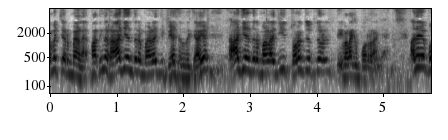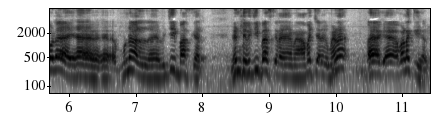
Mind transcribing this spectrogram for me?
அமைச்சர் மேலே பார்த்தீங்கன்னா ராஜேந்திர பாலாஜி பேசுறதுக்காக ராஜேந்திர பாலாஜி துரத்தி துரத்தி வழக்கு போடுறாங்க. அதே போல் முன்னாள் விஜய் பாஸ்கர் ரெண்டு விஜய் பாஸ்கர் அமைச்சருக்கு மேலே வழக்குகள்.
